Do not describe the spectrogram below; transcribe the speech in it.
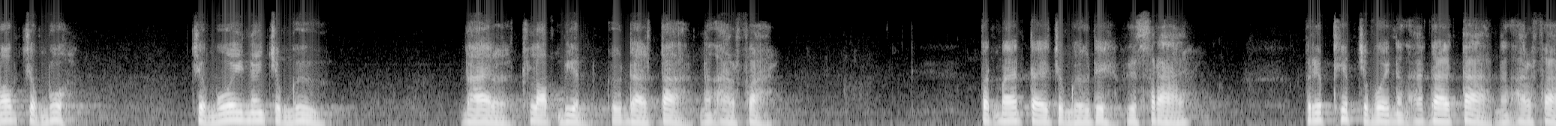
មកជំនួសជាមួយនឹងជំងឺដែលធ្លាប់មានគឺ Delta និង Alpha ប៉ុន្តែតែជំងឺនេះវាស្រាលប្រៀបធៀបជាមួយនឹង Delta និង Alpha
